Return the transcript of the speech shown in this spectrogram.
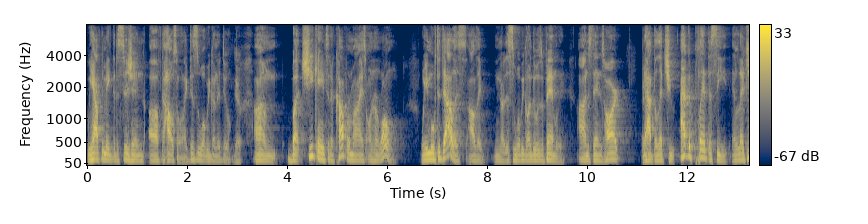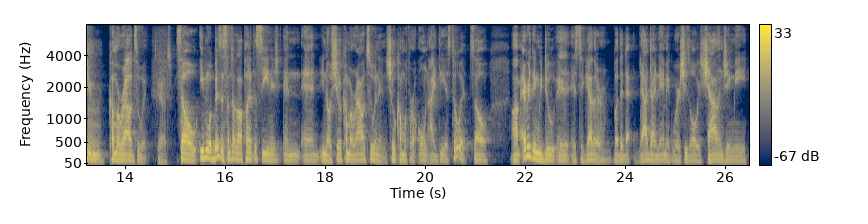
we have to make the decision of the household. Like this is what we're gonna do. Yep. Um, but she came to the compromise on her own. When we moved to Dallas, I was like, you know, this is what we're gonna do as a family. I understand it's hard. but I have to let you. I have to plant the seed and let Hmm. you come around to it. Gotcha. So even with business, sometimes I'll plant the seed and and, and you know she'll come around to it and she'll come with her own ideas to it. So um, everything we do is, is together, but the, that that dynamic where she's always challenging me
